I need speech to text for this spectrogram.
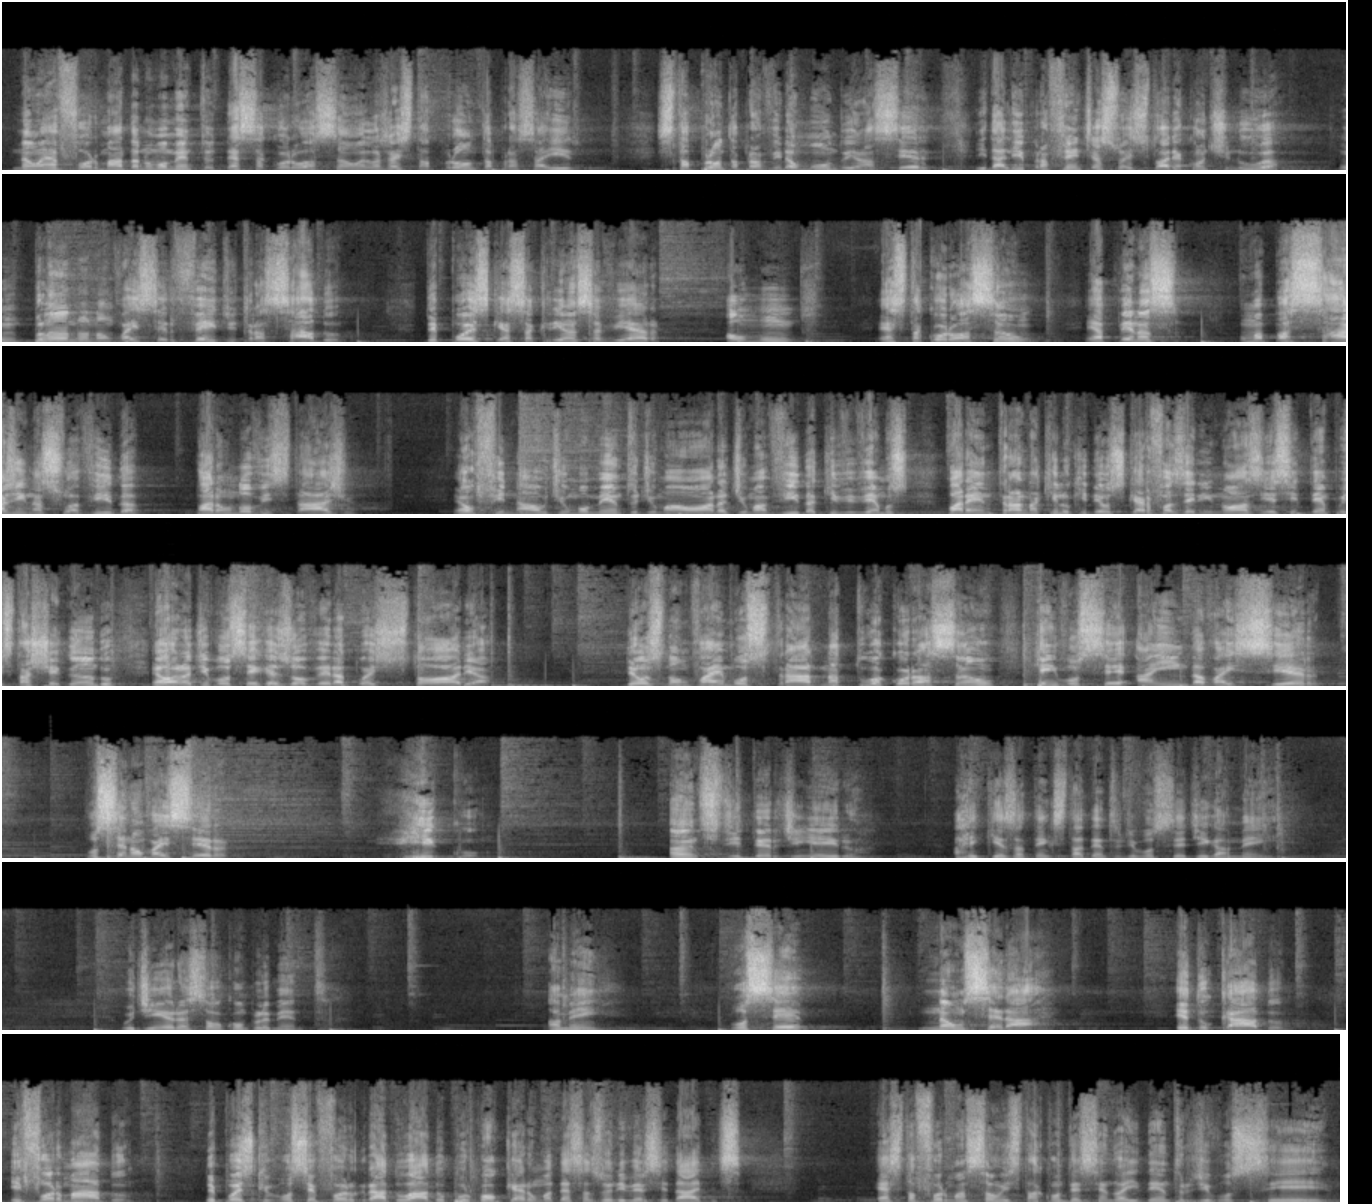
não é formada no momento dessa coroação, ela já está pronta para sair. Está pronta para vir ao mundo e nascer, e dali para frente a sua história continua. Um plano não vai ser feito e traçado depois que essa criança vier ao mundo. Esta coroação é apenas uma passagem na sua vida para um novo estágio. É o final de um momento, de uma hora, de uma vida que vivemos para entrar naquilo que Deus quer fazer em nós e esse tempo está chegando. É hora de você resolver a tua história. Deus não vai mostrar na tua coração quem você ainda vai ser. Você não vai ser rico antes de ter dinheiro. A riqueza tem que estar dentro de você. Diga amém. O dinheiro é só o complemento. Amém? Você não será educado e formado depois que você for graduado por qualquer uma dessas universidades. Esta formação está acontecendo aí dentro de você.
